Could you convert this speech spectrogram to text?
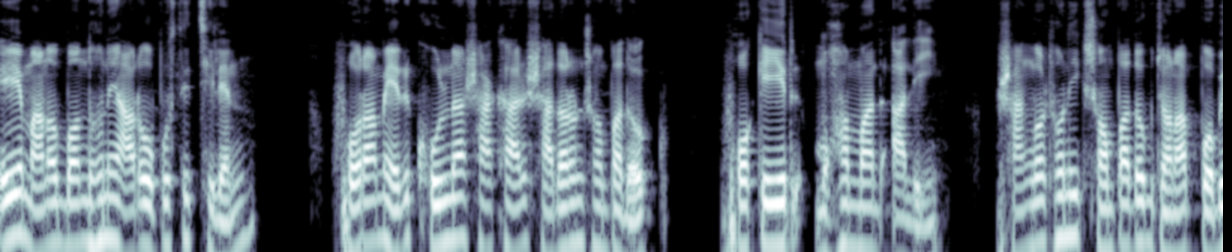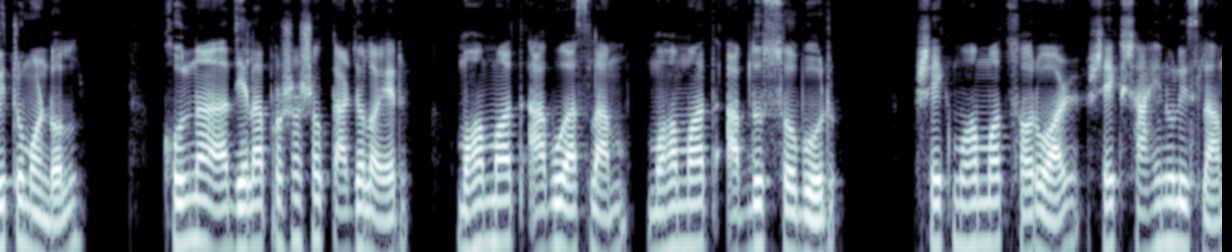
এ মানববন্ধনে আরও উপস্থিত ছিলেন ফোরামের খুলনা শাখার সাধারণ সম্পাদক ফকির মোহাম্মদ আলী, সাংগঠনিক সম্পাদক জনাব পবিত্র মণ্ডল খুলনা জেলা প্রশাসক কার্যালয়ের মোহাম্মদ আবু আসলাম, মোহাম্মদ আব্দুস সবুর, শেখ মোহাম্মদ সরোয়ার শেখ শাহিনুল ইসলাম,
